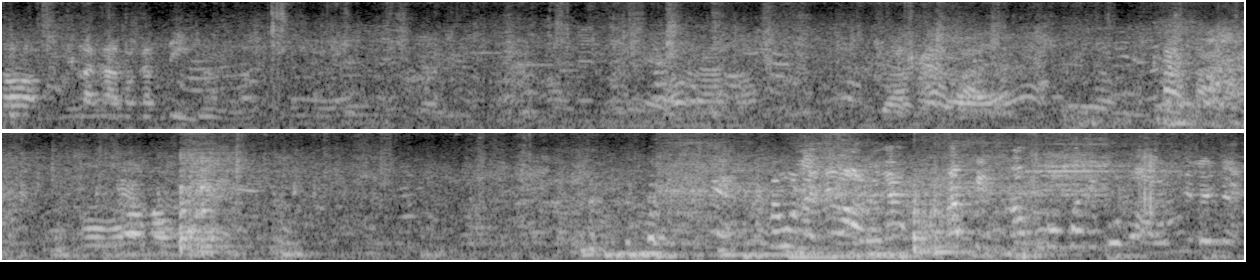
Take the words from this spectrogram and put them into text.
ก็มีราคาปกติพูดอะไรไม่ออกเลยนะถ้าปิดเขาพูดไม่ได้พูดออกเลยเลยเนี่ย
